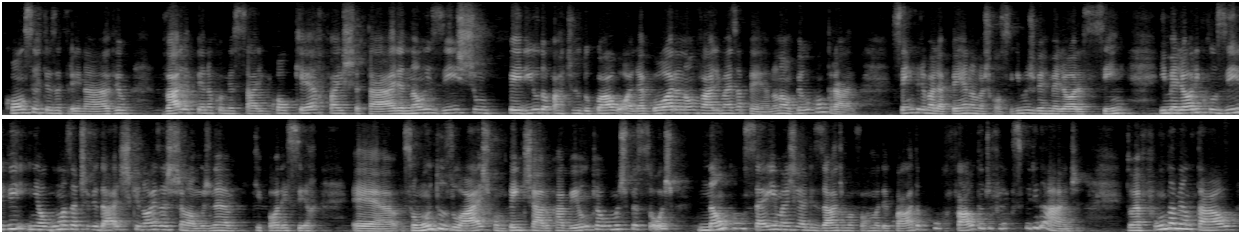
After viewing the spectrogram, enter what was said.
com certeza é treinável, vale a pena começar em qualquer faixa etária, não existe um período a partir do qual, olha, agora não vale mais a pena. Não, pelo contrário, sempre vale a pena, nós conseguimos ver melhor assim, e melhor, inclusive, em algumas atividades que nós achamos, né, que podem ser, é, são muito usuais, como pentear o cabelo, que algumas pessoas não conseguem mais realizar de uma forma adequada por falta de flexibilidade. Então, é fundamental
